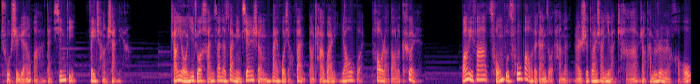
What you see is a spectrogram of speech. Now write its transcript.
处事圆滑，但心地非常善良。常有衣着寒酸的算命先生、卖货小贩到茶馆里吆喝，叨扰到了客人。王利发从不粗暴的赶走他们，而是端上一碗茶，让他们润润喉。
